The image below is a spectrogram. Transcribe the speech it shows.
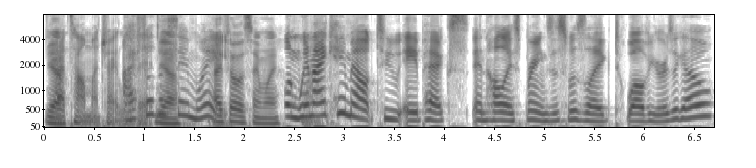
Yeah. That's how much I love it. I feel it. the yeah, same way. I feel the same way. And when I came out to Apex and Holly Springs, this was like 12 years ago.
